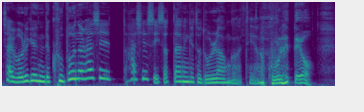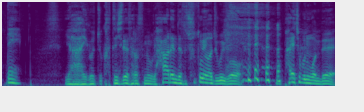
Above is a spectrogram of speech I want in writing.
잘 모르겠는데 구분을 하실 하실 수 있었다는 게 더 놀라운 것 같아요. 아, 구분을 했대요. 네. 야, 이거 좀 같은 시대에 살았으면 우리 하랜드에서 출동해가지고 이거 파헤쳐보는 건데.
